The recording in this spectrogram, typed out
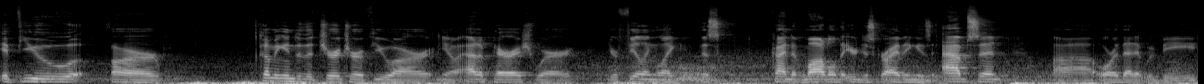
if you are coming into the church, or if you are, you know, at a parish where you're feeling like this kind of model that you're describing is absent, uh, or that it would be,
